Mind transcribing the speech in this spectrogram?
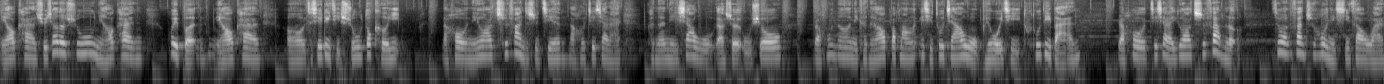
你要看学校的书，你要看绘本，你要看呃这些立体书都可以。然后你又要吃饭的时间，然后接下来可能你下午要睡午休，然后呢，你可能要帮忙一起做家务，陪我一起拖拖地板，然后接下来又要吃饭了。吃完饭之后，你洗澡完，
